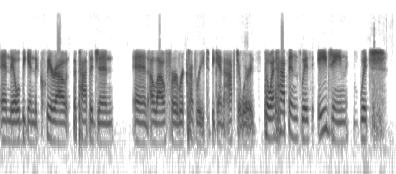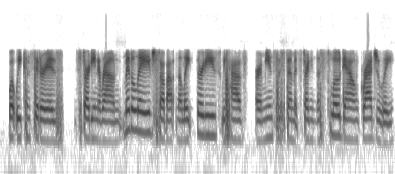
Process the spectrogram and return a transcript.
and they'll begin to clear out the pathogen and allow for recovery to begin afterwards. So what happens with aging, which what we consider is starting around middle age, so about in the late 30s, we have our immune system, it's starting to slow down gradually.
